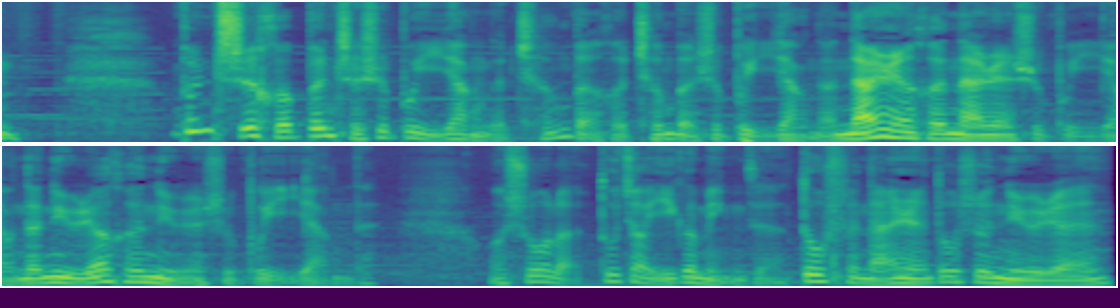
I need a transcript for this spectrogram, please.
哼。奔驰和奔驰是不一样的，成本和成本是不一样的，男人和男人是不一样的，女人和女人是不一样的。我说了，都叫一个名字，都是男人，都是女人，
